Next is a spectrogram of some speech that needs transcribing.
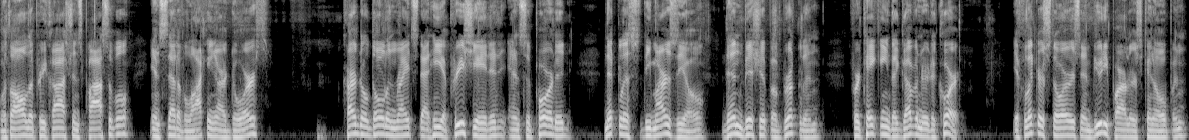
with all the precautions possible instead of locking our doors? Cardinal Dolan writes that he appreciated and supported Nicholas DiMarzio, then Bishop of Brooklyn, for taking the governor to court. If liquor stores and beauty parlors can open,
